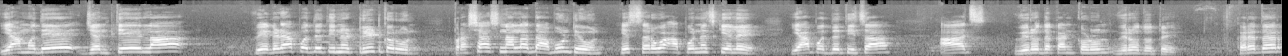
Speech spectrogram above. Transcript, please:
यामध्ये जनतेला वेगळ्या पद्धतीनं ट्रीट करून प्रशासनाला दाबून ठेवून हे सर्व आपणच केलं आहे या पद्धतीचा आज विरोधकांकडून विरोध होतो आहे खरं तर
